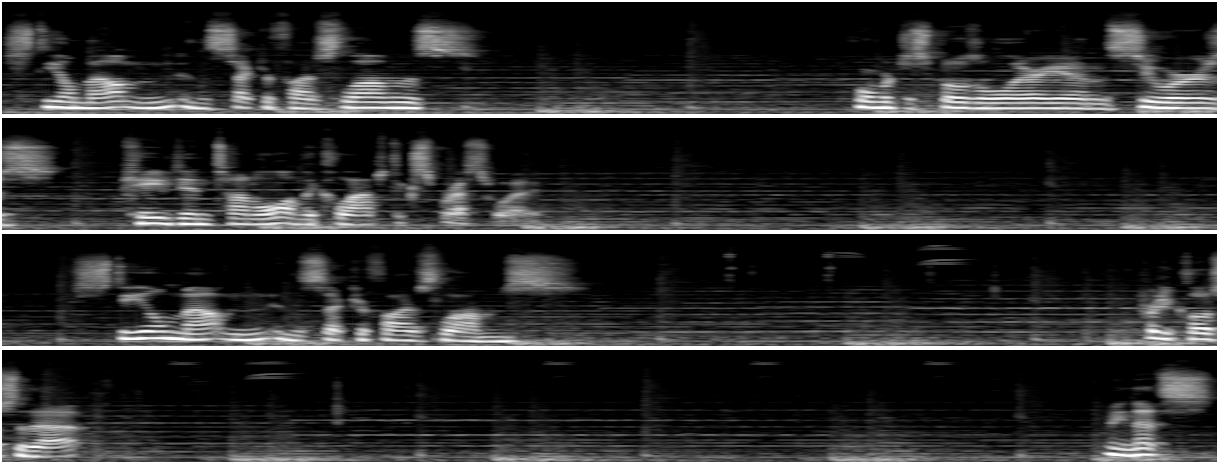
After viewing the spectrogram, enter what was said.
Steel Mountain in the Sector 5 slums. Former disposal area in the sewers. Caved in tunnel on the collapsed expressway. Steel Mountain in the Sector 5 slums. Pretty close to that. I mean, that's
